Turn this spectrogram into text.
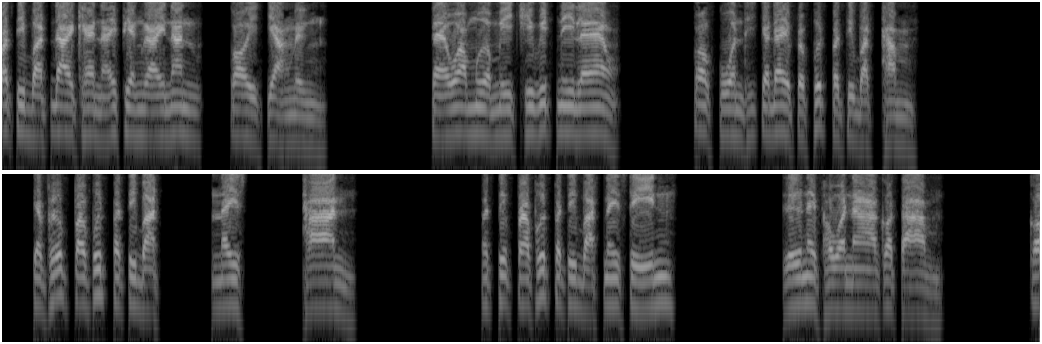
ปฏิบัติได้แค่ไหนเพียงไรนั่นก็อีกอย่างหนึ่ง แต่ว่าเมื่อมีชีวิตนี้แล้ว ก็ควรที่จะได้ประพฤติปฏิบัติธรรม จะเพื่อประพฤติปฏิบัติในทาน ปฏิประพฤติปฏิบัติในศีล หรือในภาวนาก็ตาม ก็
